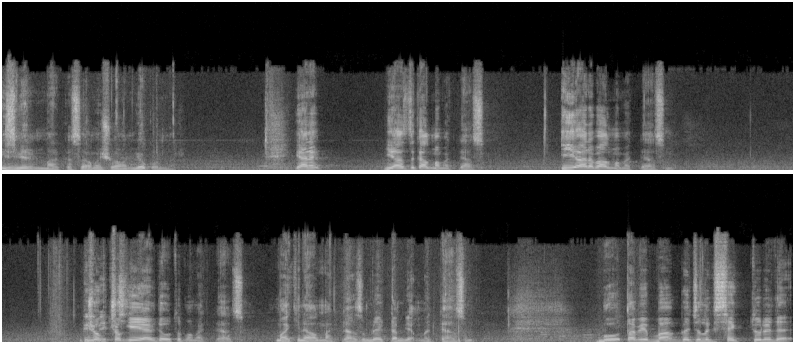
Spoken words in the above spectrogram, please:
İzmir'in markası ama şu an yok onlar. Yani yazlık almamak lazım. İyi araba almamak lazım. Büyümek çok çok iyi evde oturmamak lazım. Makine almak lazım, reklam yapmak lazım. Bu tabii bankacılık sektörü de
